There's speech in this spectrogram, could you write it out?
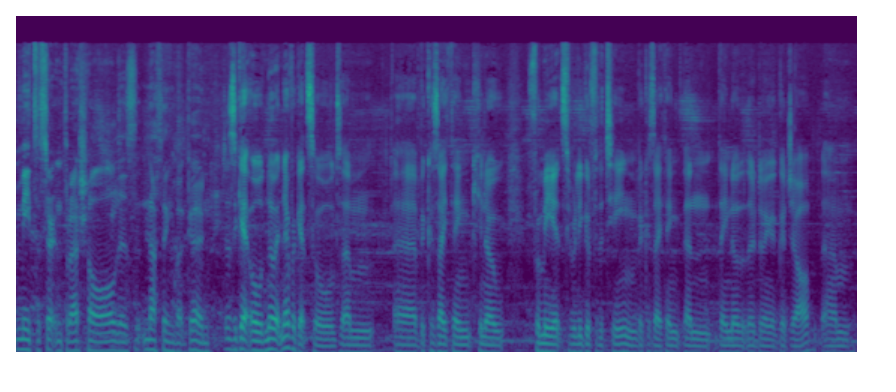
meets a certain threshold is nothing but good. Does it get old? No, it never gets old. Um, uh, because I think you know, for me, it's really good for the team because I think then they know that they're doing a good job. Um,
